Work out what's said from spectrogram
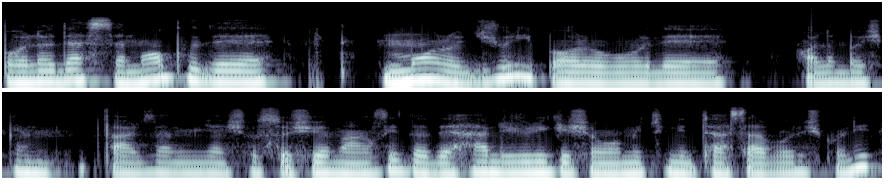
بالا دست ما بوده. ما رو جوری بار آورده حالا باش میگن فرزن میگن شستشوی مغزی داده. هر جوری که شما می‌تونید تصورش کنید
